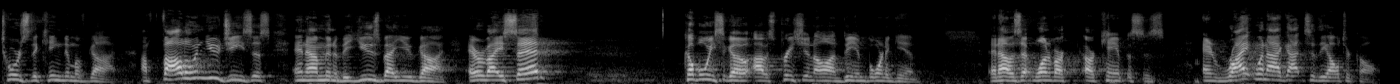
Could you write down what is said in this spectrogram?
towards the kingdom of God. I'm following you, Jesus, and I'm going to be used by you, God. Everybody said? A couple weeks ago, I was preaching on being born again. And I was at one of our, our campuses. And right when I got to the altar call,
